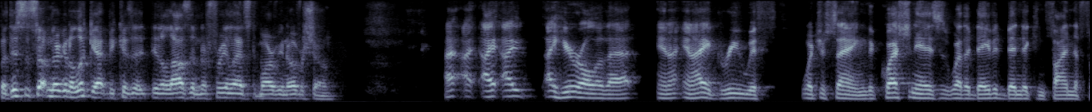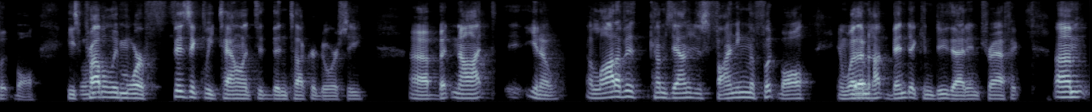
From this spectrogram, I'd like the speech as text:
But this is something they're going to look at because it, it allows them to freelance to Marvin Overshown. I, I, I, I hear all of that, and I, and I agree with what you're saying. The question is, is whether David Gbenda can find the football. He's mm-hmm. probably more physically talented than Tucker Dorsey, uh, but not, you know, a lot of it comes down to just finding the football and whether or not Gbenda can do that in traffic. Um,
